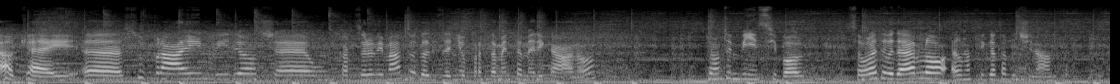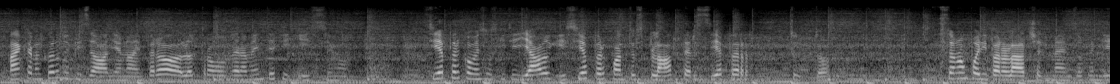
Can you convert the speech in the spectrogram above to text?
Ok, uh, su Prime Video c'è un cartone animato dal disegno prettamente americano chiamato Invincible. Se volete vederlo è una figata allucinante. Mancano ancora due episodi a noi, però lo trovo veramente fighissimo. Sia per come sono scritti i dialoghi, sia per quanto è splatter, sia per tutto sono un po' di parolacce di mezzo, quindi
